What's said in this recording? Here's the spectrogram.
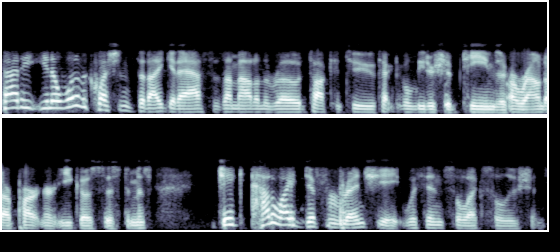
Patti, you know, one of the questions that I get asked as I'm out on the road talking to technical leadership teams around our partner ecosystem is, Jake, how do I differentiate within Select Solutions?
